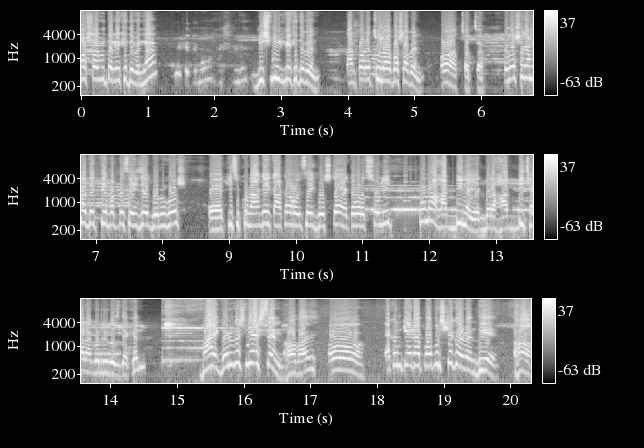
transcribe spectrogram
মশলার মধ্যে রেখে দেবেন না? বিশ মিনিট। রেখে দেবেন। তারপরে চুলায় বসাবেন। ও আচ্ছা আচ্ছা। তো দর্শক আমরা দেখতে পারতেছি এই যে গরুর গোশ। কিছুক্ষণ আগেই কাটা হয়েছে এই গোশটা একেবারে সলিড কোনো হাড্ডি নাই একবারে হাড্ডি ছাড়া গরুর গোশ দেখেন। ভাই গরুর গোশ নিয়ে আসছেন? হ্যাঁ ভাই। ও এখন কি এটা পরিষ্কার করবেন ধুয়ে? হ্যাঁ।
